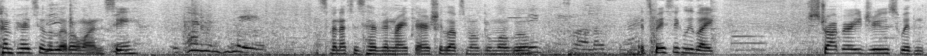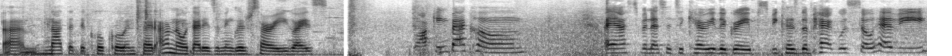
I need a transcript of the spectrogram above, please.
Compared to the little one, see? It's heaven for me. It's Vanessa's heaven right there. She loves mogu mogu. Big, so I like it. It's basically like strawberry juice with um, not that the cocoa inside. I don't know what that is in English. Sorry, you guys. Walking back home, I asked Vanessa to carry the grapes because the bag was so heavy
